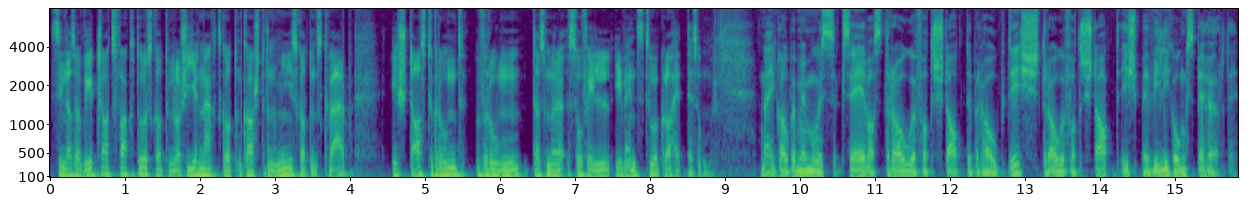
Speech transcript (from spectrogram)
Es sind also Wirtschaftsfaktoren. Es geht um Logiernächte, es geht um Gastronomie, es geht ums Gewerbe. Ist das der Grund, warum dass man so viele Events zugelassen hat diesen Sommer? Nein, ich glaube, man muss sehen, was die Rolle der Stadt überhaupt ist. Die Rolle der Stadt ist Bewilligungsbehörde.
